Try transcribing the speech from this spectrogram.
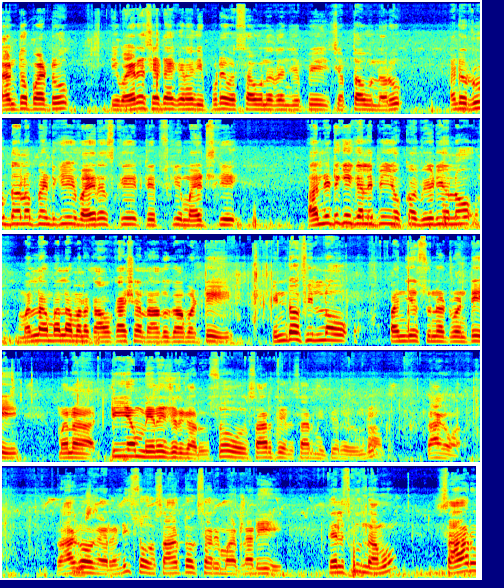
దాంతోపాటు ఈ వైరస్ అటాక్ అనేది ఇప్పుడే వస్తూ ఉన్నదని చెప్పి చెప్తా ఉన్నారు. అంటే రూట్ డెవలప్మెంట్కి వైరస్కి టిప్స్కి మైట్స్కి అన్నిటికీ కలిపి ఒక వీడియోలో మళ్ళా మళ్ళా మనకు అవకాశాలు రాదు కాబట్టి ఇండోఫిల్లో పనిచేస్తున్నటువంటి మన టీఎం మేనేజర్ గారు. సో సార్ పేరు సార్ మీ పేరు ఉంది రాఘవ. రాఘవ గారండి. సో సార్తో ఒకసారి మాట్లాడి తెలుసుకుందాము. సారు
